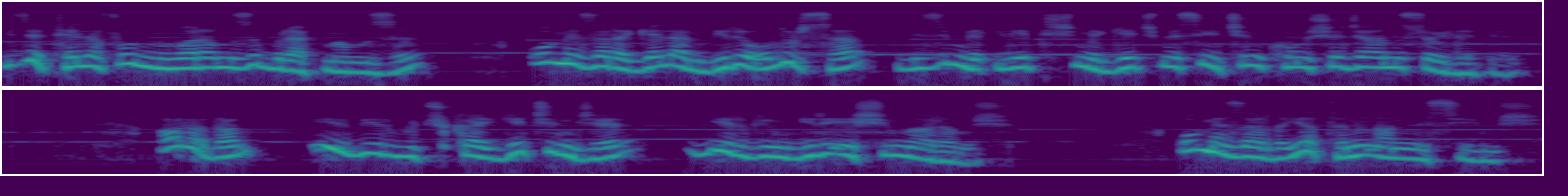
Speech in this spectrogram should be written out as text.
Bize telefon numaramızı bırakmamızı, o mezara gelen biri olursa bizimle iletişime geçmesi için konuşacağını söyledi. Aradan bir, bir buçuk ay geçince bir gün biri eşimi aramış. O mezarda yatanın annesiymiş.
